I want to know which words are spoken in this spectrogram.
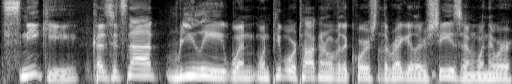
sneaky because it's not really when when people were talking over the course of the regular season when they were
